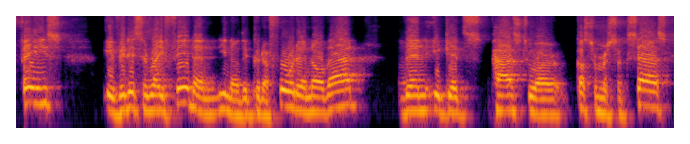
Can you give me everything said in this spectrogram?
phase. If it is the right fit and you know they could afford it and all that, then it gets passed to our customer success,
